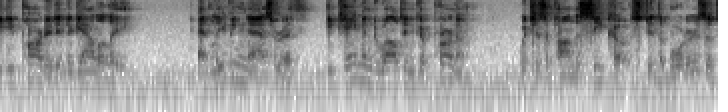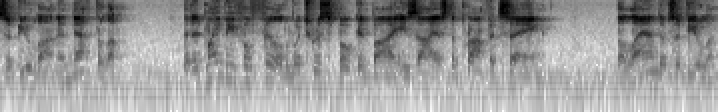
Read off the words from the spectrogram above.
he departed into Galilee. And leaving Nazareth, he came and dwelt in Capernaum, which is upon the sea coast, in the borders of Zebulun and Nephthalim, that it might be fulfilled which was spoken by Esaias the prophet, saying, The land of Zebulun,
